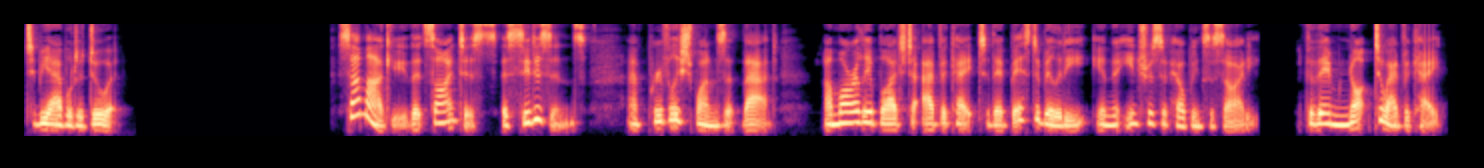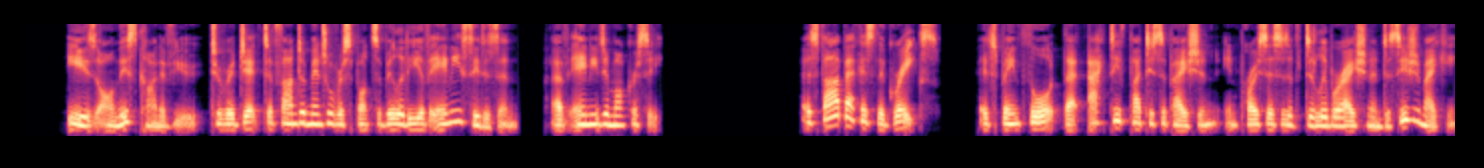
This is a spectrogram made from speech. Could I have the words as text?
to be able to do it. Some argue that scientists, as citizens, and privileged ones at that, are morally obliged to advocate to their best ability in the interest of helping society. For them not to advocate is, on this kind of view, to reject a fundamental responsibility of any citizen of any democracy. As far back as the Greeks, it's been thought that active participation in processes of deliberation and decision making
